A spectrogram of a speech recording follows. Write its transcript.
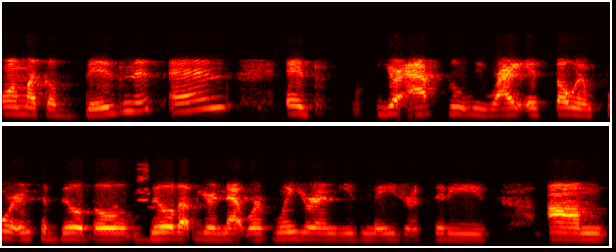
on like a business end, it's you're absolutely right. It's so important to build those build up your network when you're in these major cities. Um,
